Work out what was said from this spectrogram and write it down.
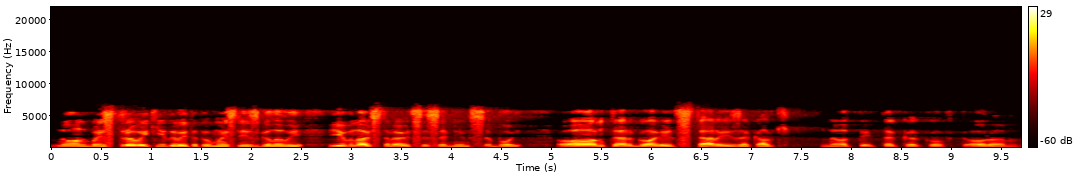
Но он быстро выкидывает эту мысль из головы и вновь становится самим собой. Он торговец старой закалки. Но ты-то каков, Торан!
